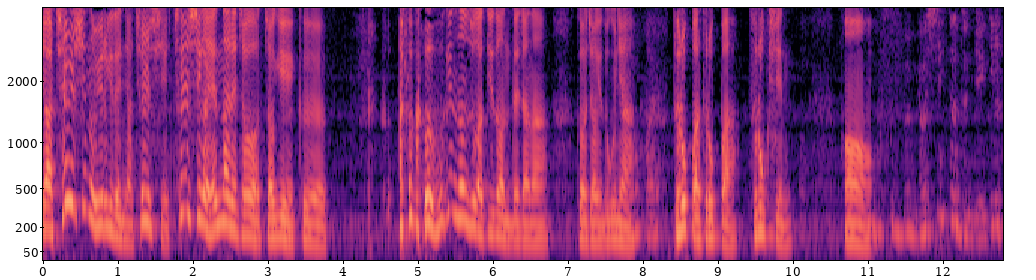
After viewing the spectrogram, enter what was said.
야, 첼시는 왜 이렇게 됐냐? 첼시. 첼시가 옛날에 저 저기 그 그 흑인 선수가 뛰던 데잖아. 그 저기 누구냐? 드록바요? 드록바, 드록바. 드록신. 어. 무슨 뭐 몇십 년 전 얘기를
